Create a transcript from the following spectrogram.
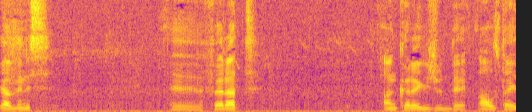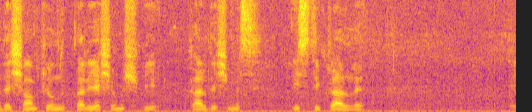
geldiniz. Ee, Ferhat Ankara gücünde 6 ayda şampiyonluklar yaşamış bir kardeşimiz. İstikrarlı. Ee,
